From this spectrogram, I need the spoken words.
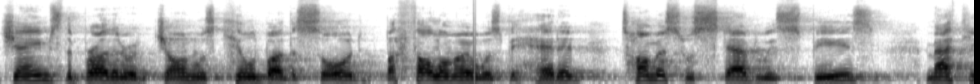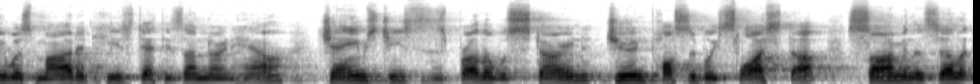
James, the brother of John, was killed by the sword. Bartholomew was beheaded. Thomas was stabbed with spears. Matthew was martyred. His death is unknown how. James, Jesus' brother, was stoned. Jude possibly sliced up. Simon the Zealot,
